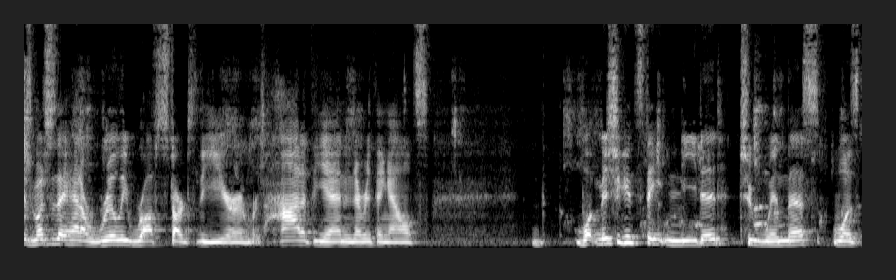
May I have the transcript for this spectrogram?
as much as they had a really rough start to the year and was hot at the end and everything else, what Michigan State needed to win this was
